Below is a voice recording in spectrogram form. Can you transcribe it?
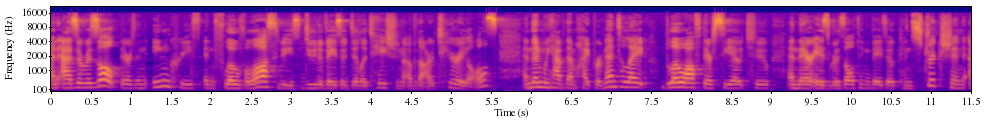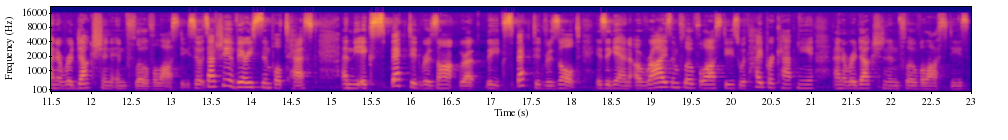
And as a result, there's an increase in flow velocities due to vasodilatation of the arterioles. And then we have them hyperventilate, blow off their CO2 CO2, and there is resulting vasoconstriction and a reduction in flow velocity. So it's actually a very simple test, and the expected, result, uh, the expected result is, again, a rise in flow velocities with hypercapnia and a reduction in flow velocities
